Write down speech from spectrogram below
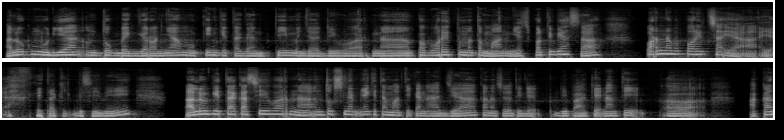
Lalu kemudian untuk backgroundnya mungkin kita ganti menjadi warna favorit teman-teman. Ya seperti biasa warna favorit saya. Ya kita klik di sini. Lalu kita kasih warna. Untuk snapnya kita matikan aja karena sudah tidak dipakai. Nanti uh, akan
